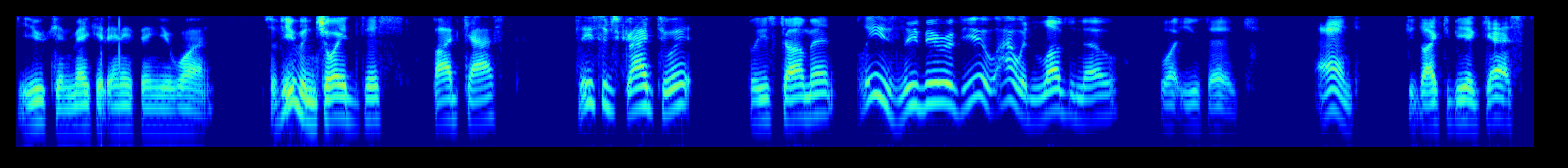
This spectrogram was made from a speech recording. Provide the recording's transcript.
you can make it anything you want. So if you've enjoyed this podcast, please subscribe to it. Please comment. Please leave me a review. I would love to know what you think. And if you'd like to be a guest,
